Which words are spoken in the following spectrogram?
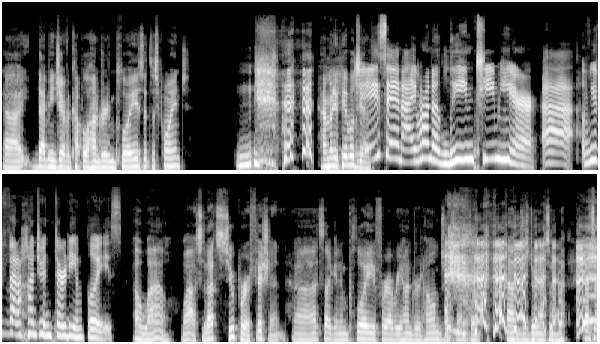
Uh, that means you have a couple of hundred employees at this point. How many people do you Jason, I run a lean team here. Uh, we have about 130 employees. Oh, wow. Wow. So that's super efficient. Uh, that's like an employee for every 100 homes or something. I'm just doing some. That's, a,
